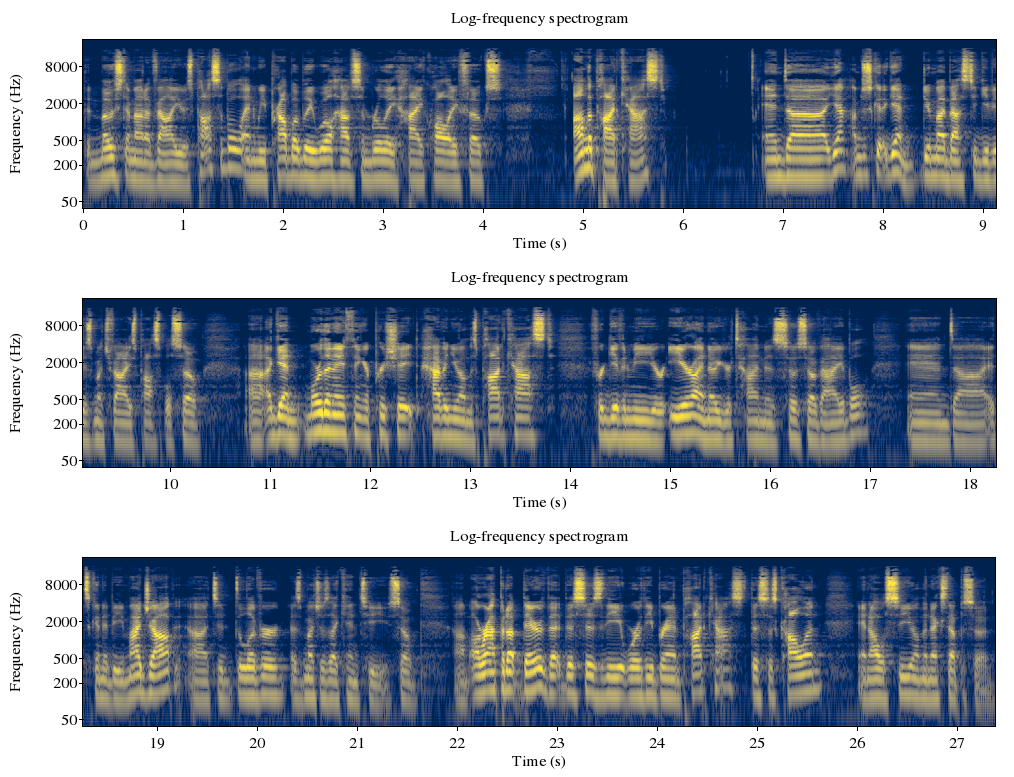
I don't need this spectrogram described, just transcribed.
the most amount of value as possible. And we probably will have some really high quality folks on the podcast. And uh, yeah, I'm just to, again, do my best to give you as much value as possible. So, uh, again, more than anything, appreciate having you on this podcast, for giving me your ear. I know your time is so, so valuable. And uh, it's going to be my job uh, to deliver as much as I can to you. So um, I'll wrap it up there. That this is the Worthy Brand Podcast. This is Colin, and I will see you on the next episode.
